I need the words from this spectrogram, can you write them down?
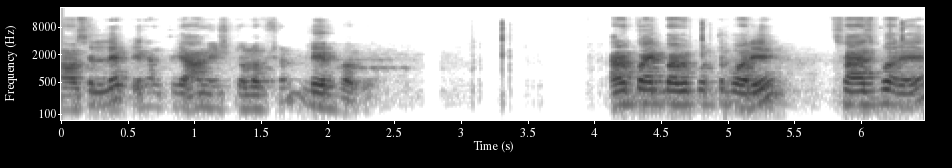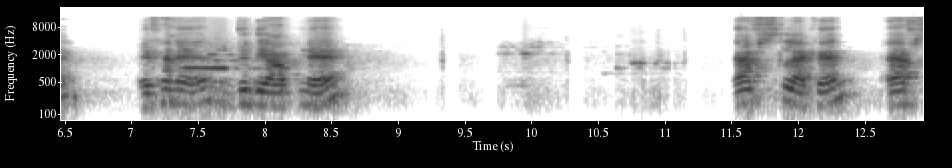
মাউসের লেফট এখান থেকে আনইনস্টল অপশন বের হবে। আর কয়েকভাবে করতে পারে। সার্চ বারে এখানে যদি আপনি অ্যাপস লেখেন অ্যাপস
